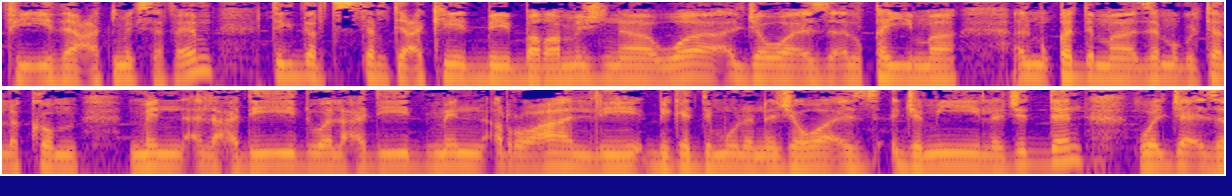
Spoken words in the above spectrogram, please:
في إذاعة Mix FM. تقدر تستمتع أكيد ببرامجنا والجوائز القيمة المقدمة زي ما قلت لكم من العديد والعديد من الرعاة اللي بيقدموا لنا جوائز جميلة جدا والجائزة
